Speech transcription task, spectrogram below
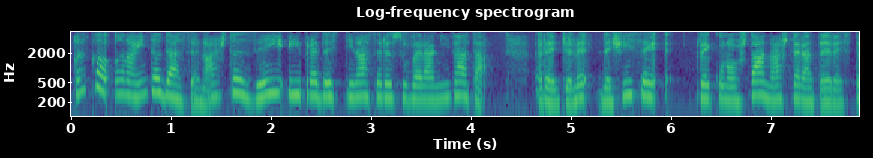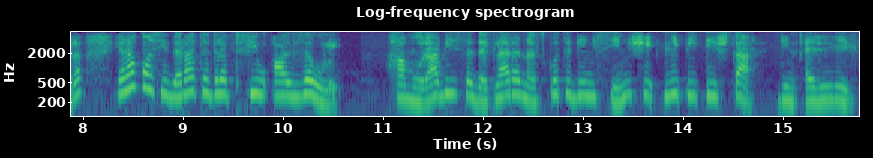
Încă înainte de a se naște, zeii îi predestinaseră suveranitatea. Regele, deși se recunoștea nașterea terestră, era considerat drept fiu al zeului. Hammurabi se declară născut din Sin și Lipitishtar, din El-Lil.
